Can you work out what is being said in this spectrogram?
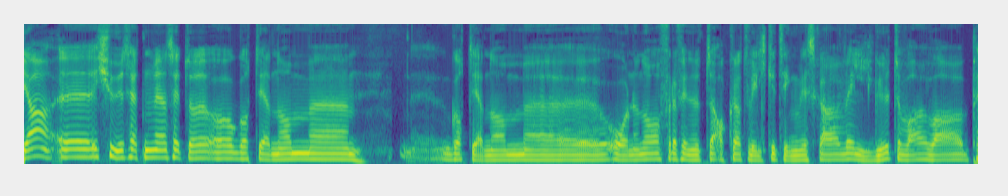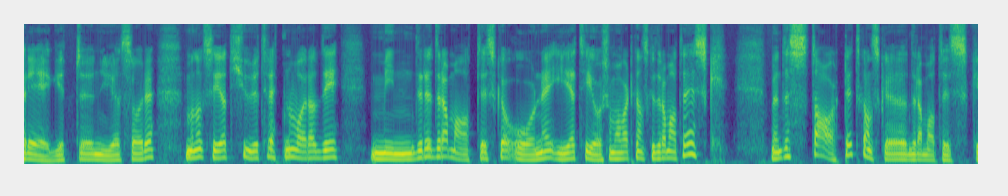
Ja, 2013 vil jeg sitte og gått gjennom gått gjennom årene nå for å finne ut akkurat hvilke ting vi skal velge ut. Hva, hva preget nyhetsåret. Jeg må nok si at 2013 var av de mindre dramatiske årene i et tiår som har vært ganske dramatisk. Men det startet ganske dramatisk,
